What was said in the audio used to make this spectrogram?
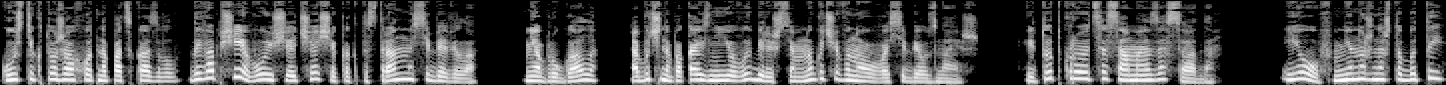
Кустик тоже охотно подсказывал. Да и вообще, воющая чаще как-то странно себя вела. Не обругала. Обычно, пока из нее выберешься, много чего нового о себе узнаешь. И тут кроется самая засада. «Иов, мне нужно, чтобы ты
